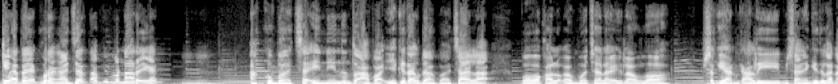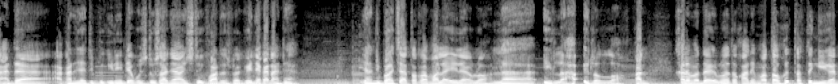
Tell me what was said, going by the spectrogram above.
kelihatannya kurang ajar tapi menarik kan? Mm -hmm. Aku baca ini, ini untuk apa? Ya kita udah baca lah bahwa kalau kamu baca la ilallah sekian kali misalnya gitu kan ada akan jadi begini dihapus dosanya istighfar dan sebagainya kan ada yang dibaca terutama la ilaha illallah la ilaha illallah kan kalimat la ilaha itu kalimat tauhid tertinggi kan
